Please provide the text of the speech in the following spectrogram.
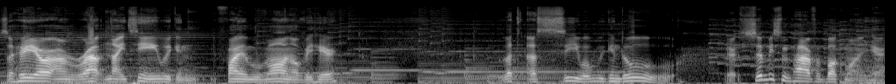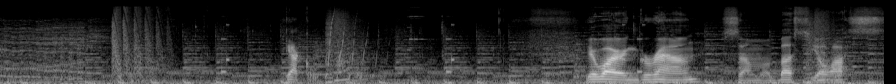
So here you are on Route 19. We can finally move on over here. Let us see what we can do. There should be some powerful Pokemon in here. Yakko. You're wiring ground. Some bust your ass.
